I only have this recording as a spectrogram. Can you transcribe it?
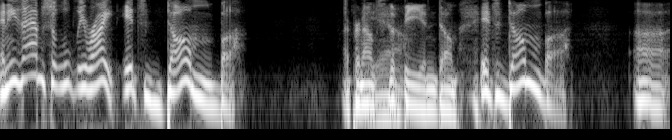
And he's absolutely right. It's dumb. I pronounce the B in dumb. It's dumb. Uh,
